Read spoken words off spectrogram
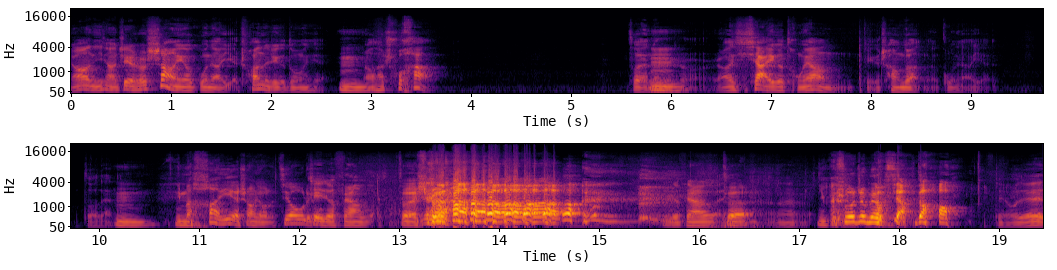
然后你想，这个时候上一个姑娘也穿的这个东西，嗯，然后她出汗了，坐在那的时候，然后下一个同样这个长短的姑娘也坐在那，嗯，你们汗液上有了交流，这就非常恶心，对 是吧？这就非常恶心。对，嗯，你不说真没有想到，对，我觉得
